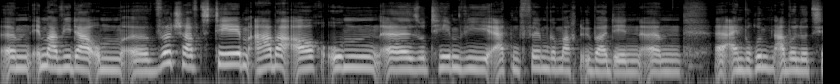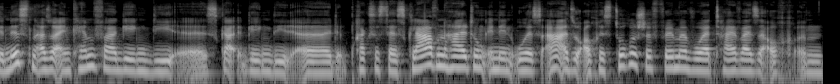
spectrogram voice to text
ähm, immer wieder um äh, Wirtschaftsthemen, aber auch um äh, so Themen wie, er hat einen Film gemacht über den, ähm, äh, einen berühmten Abolitionisten, also einen Kämpfer gegen die, äh, gegen äh, die, Praxis der Sklavenhaltung in den USA, also auch historische Filme, wo er teilweise auch ähm,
